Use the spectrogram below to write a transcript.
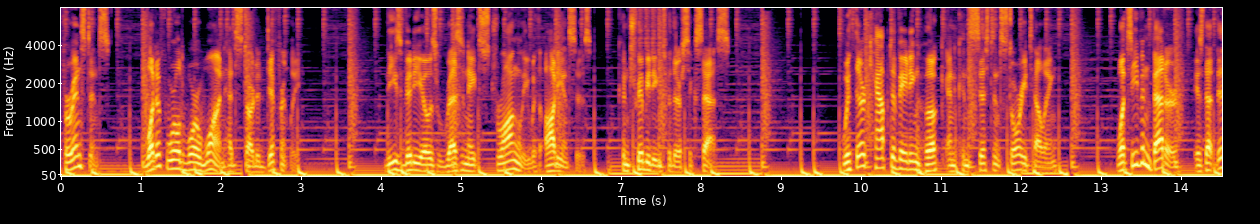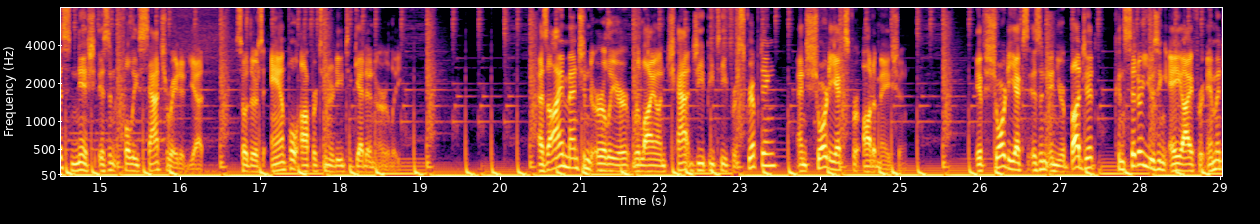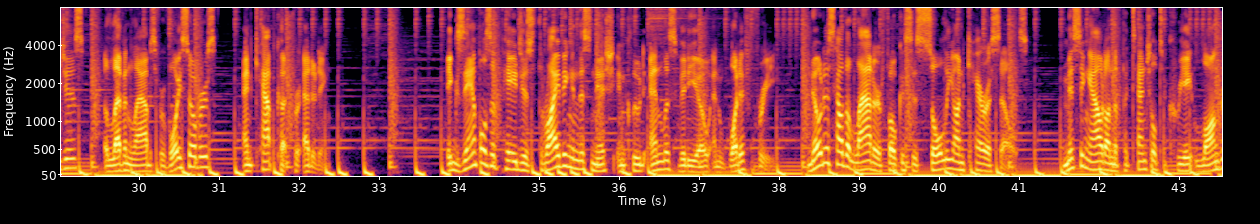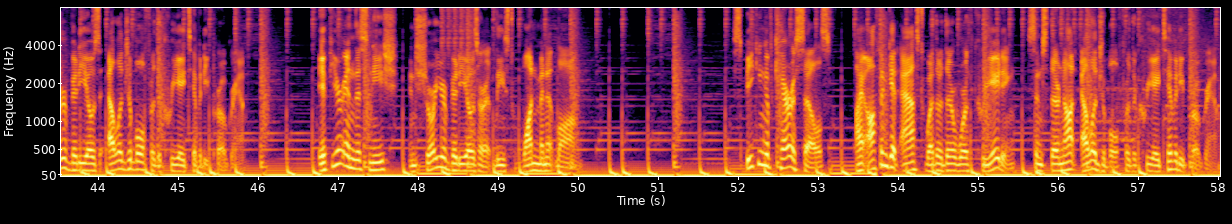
For instance, what if World War I had started differently? These videos resonate strongly with audiences, contributing to their success. With their captivating hook and consistent storytelling, what's even better is that this niche isn't fully saturated yet, so there's ample opportunity to get in early. As I mentioned earlier, rely on ChatGPT for scripting and ShortX for automation. If ShortX isn't in your budget, consider using AI for images, 11 Labs for voiceovers, and CapCut for editing. Examples of pages thriving in this niche include Endless Video and What If Free. Notice how the latter focuses solely on carousels, missing out on the potential to create longer videos eligible for the creativity program. If you're in this niche, ensure your videos are at least one minute long Speaking of carousels, I often get asked whether they're worth creating since they're not eligible for the creativity program.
